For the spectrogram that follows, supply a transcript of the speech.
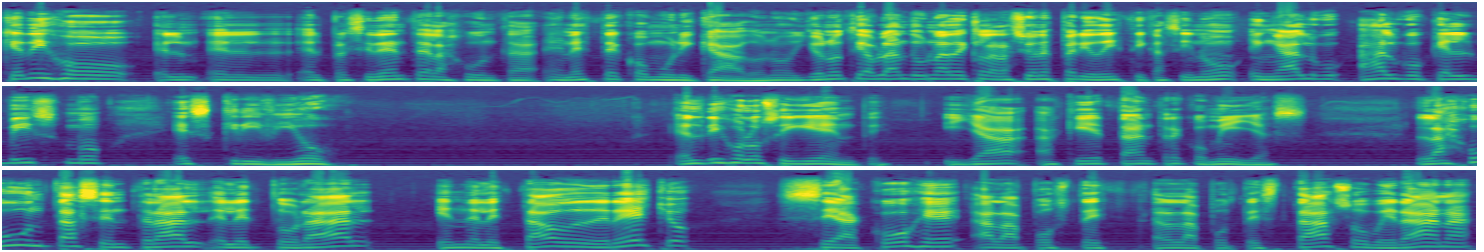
¿Qué dijo el, presidente de la Junta en este comunicado? ¿no? Yo no estoy hablando de unas declaraciones periodísticas, sino en algo, algo que él mismo escribió. Él dijo lo siguiente, y ya aquí está entre comillas, la Junta Central Electoral en el Estado de Derecho se acoge a la, a la potestad soberana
